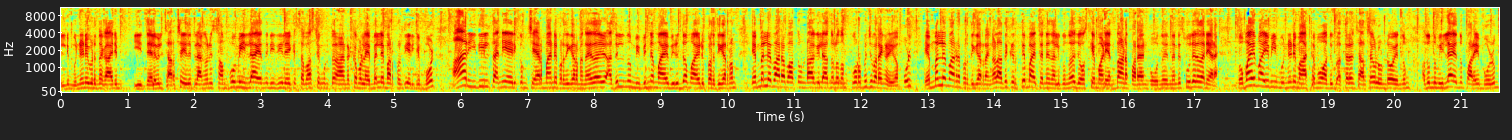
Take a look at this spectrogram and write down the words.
എൽ ഡി മുന്നണി വിടുന്ന കാര്യം ഈ നിലവിൽ ചർച്ച ചെയ്തിട്ടില്ല. അങ്ങനെ ഒരു സംഭവമേ ഇല്ല എന്ന രീതിയിലേക്ക് സെബാസ്റ്റ്യൻ കൊടുത്ത അടക്കമുള്ള എം എൽ എമാർ പ്രതികരിക്കുമ്പോൾ ആ രീതിയിൽ തന്നെയായിരിക്കും ചെയർമാന്റെ പ്രതികരണം. അതായത് അതിൽ നിന്നും വിഭിന്നമായ വിരുദ്ധമായ ഒരു പ്രതികരണം എം എൽ എമാരുടെ ഭാഗത്ത് ഉണ്ടാകില്ല എന്നുള്ളത് നമുക്ക് ഉറപ്പിച്ച് പറയാൻ കഴിയും. അപ്പോൾ എം എൽ എമാരുടെ പ്രതികരണങ്ങൾ അത് കൃത്യമായി തന്നെ നൽകുന്നത് ജോസ് കെ മാണി എന്താണ് പറയാൻ പോകുന്നത് എന്നതിന്റെ സൂചന തന്നെയാണ്. സ്വാഭാവികമായും ഈ മുന്നണി മാറ്റമോ അത് അത്തരം ചർച്ചകളുണ്ടോ എന്നും അതൊന്നും ഇല്ല എന്നും പറയുമ്പോഴും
